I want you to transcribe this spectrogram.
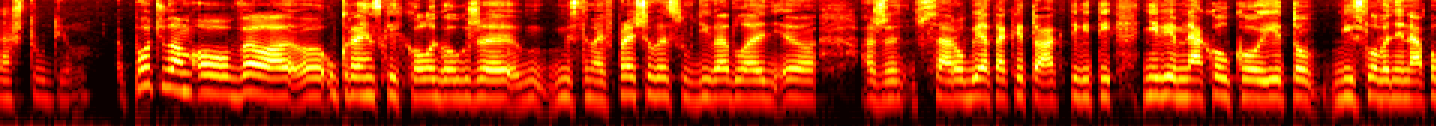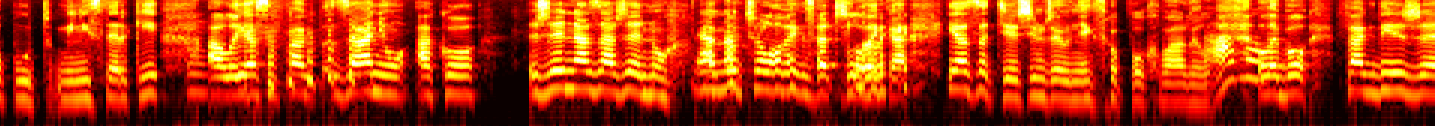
na štúdium. Počúvam o veľa o ukrajinských kolegoch, že myslím aj v Prešove sú v divadle e, a že sa robia takéto aktivity. Neviem, nakoľko je to vyslovene na popút ministerky, mm. ale ja sa fakt za ňu ako žena za ženu, ano. ako človek za človeka. Človek. Ja sa teším, že ju niekto pochválil. Ano. Lebo fakt je, že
